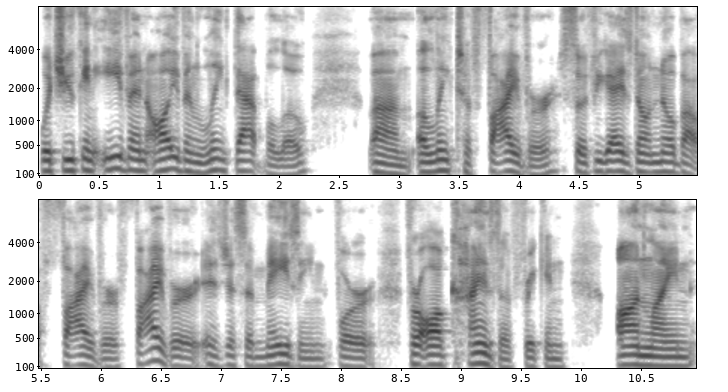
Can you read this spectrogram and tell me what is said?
which you can even I'll even link that below. Um, a link to Fiverr. So if you guys don't know about Fiverr, Fiverr is just amazing for for all kinds of freaking online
